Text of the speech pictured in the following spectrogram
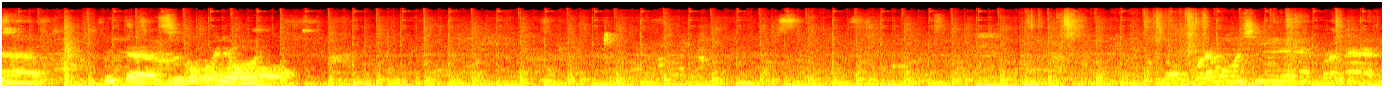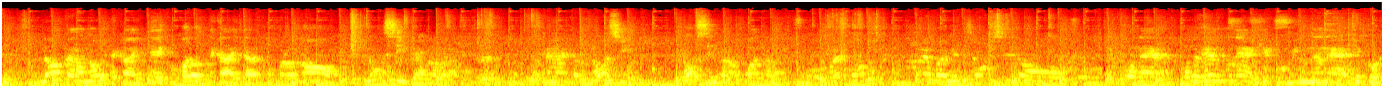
え見てすごい量。これも美味しい。これね農家の農って書いて心って書いてあるところの農心って読むのかな読めないけど農心農心かなファンなんですよこれこのこれこれめっちゃ美味しいの。結構ねこの辺もね結構みんなね結構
